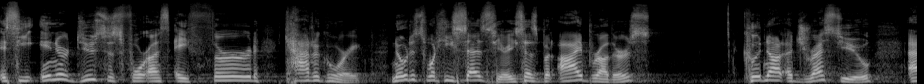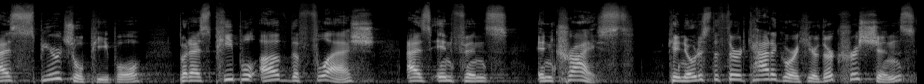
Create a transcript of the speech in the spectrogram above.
is he introduces for us a third category. Notice what he says here. He says, But I, brothers, could not address you as spiritual people, but as people of the flesh, as infants in Christ. Okay, notice the third category here. They're Christians,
